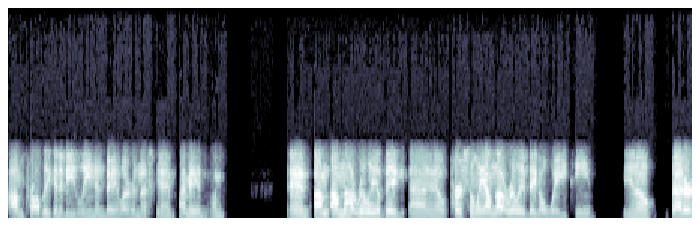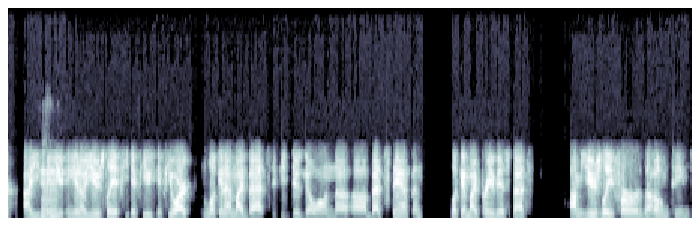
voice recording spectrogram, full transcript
I'm probably going to be leaning Baylor in this game. I mean, I'm and I'm I'm not really a big uh, you know personally I'm not really a big away team. You know, bettor. I Mhm. you, you know usually if if you if you are looking at my bets, if you do go on the uh, BetStamp and look at my previous bets, I'm usually for the home teams.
